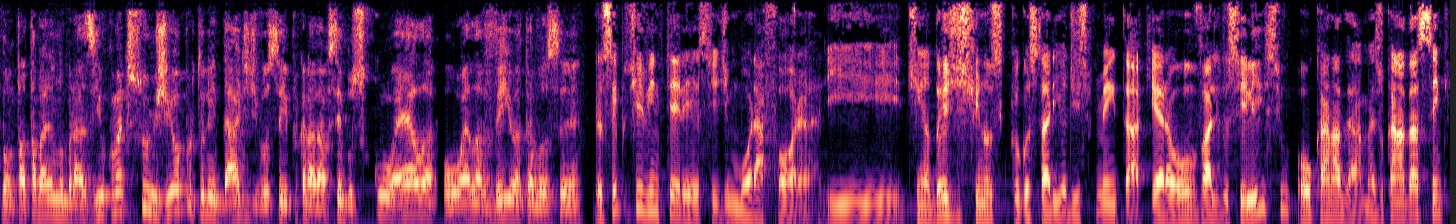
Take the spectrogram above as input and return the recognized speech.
bom, tá trabalhando no Brasil, como é que surgiu a oportunidade de você ir pro Canadá? Você buscou ela ou ela veio até você? Eu sempre tive interesse de morar fora e tinha dois destinos que eu gostaria de experimentar, que era ou o Vale do Silício ou o Canadá. Mas o Canadá sempre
